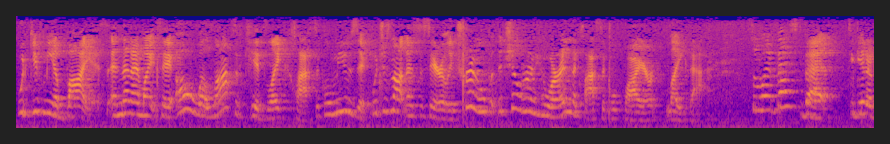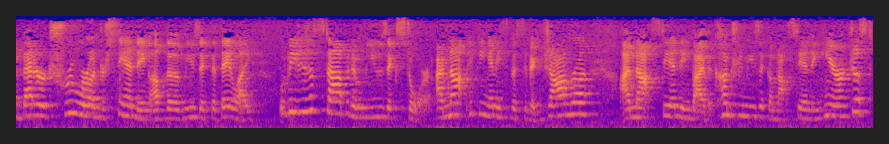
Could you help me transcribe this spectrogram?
would give me a bias, and then I might say, oh well, lots of kids like classical music, which is not necessarily true, but the children who are in the classical choir like that. So my best bet to get a better, truer understanding of the music that they like would be to just stop at a music store. I'm not picking any specific genre. I'm not standing by the country music. I'm not standing here. Just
